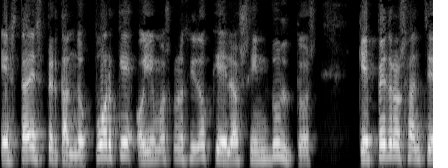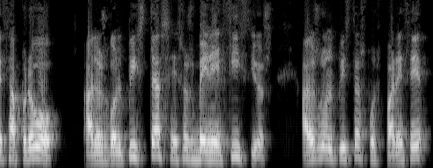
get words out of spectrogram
está despertando porque hoy hemos conocido que los indultos que Pedro Sánchez aprobó a los golpistas, esos beneficios a los golpistas, pues parece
